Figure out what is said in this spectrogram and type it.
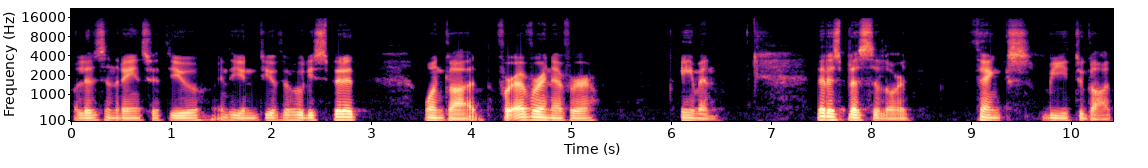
who lives and reigns with you in the unity of the Holy Spirit, one God, forever and ever. Amen. Let us bless the Lord. Thanks be to God.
